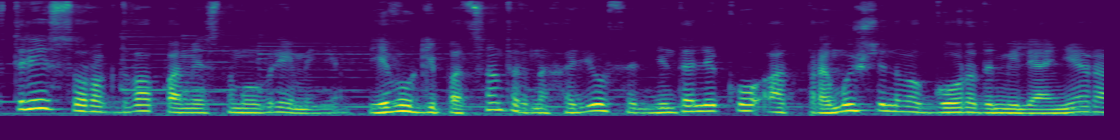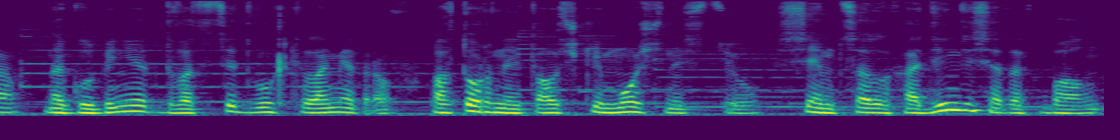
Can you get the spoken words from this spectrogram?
в 3.42 по местному времени. Его гипоцентр находился недалеко от промышленного города-миллионера на глубине 22 километров. Повторные толчки мощностью 7,1 балл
